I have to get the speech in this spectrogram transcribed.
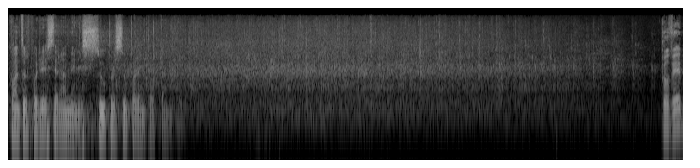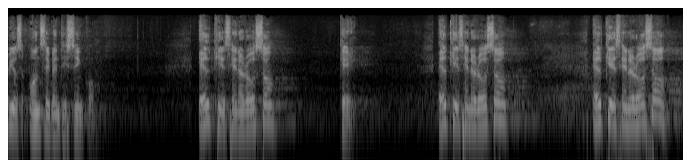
¿Cuántos pueden ser amén? Es súper, súper importante. Proverbios 11:25. El que es generoso, ¿qué? El que es generoso, el que es generoso,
